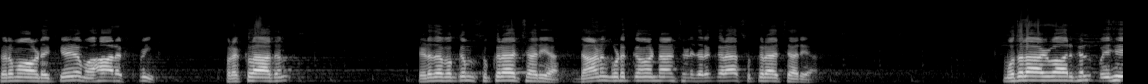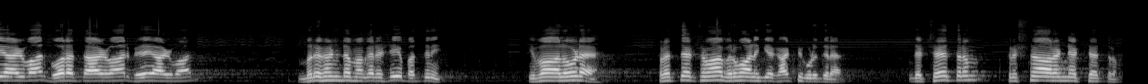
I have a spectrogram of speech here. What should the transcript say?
பெருமாளுடைய கீழே மகாலட்சுமி பிரகலாதன். இடது பக்கம் சுக்கராச்சாரியார் தானம் கொடுக்க வேண்டாம்னு சொல்லி தருக்கிறார் சுக்கராச்சாரியார் முதலாழ்வார்கள் பொய்கையாழ்வார் போரத்தாழ்வார் பேயாழ்வார் மிருகண்ட மகரிஷி பத்னி. இவாளோட பிரத்யட்சமா பெருமாள் இங்கே காட்சி கொடுக்கிறார். இந்த க்ஷேத்திரம் கிருஷ்ணாரண்ய க்ஷேத்திரம்.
